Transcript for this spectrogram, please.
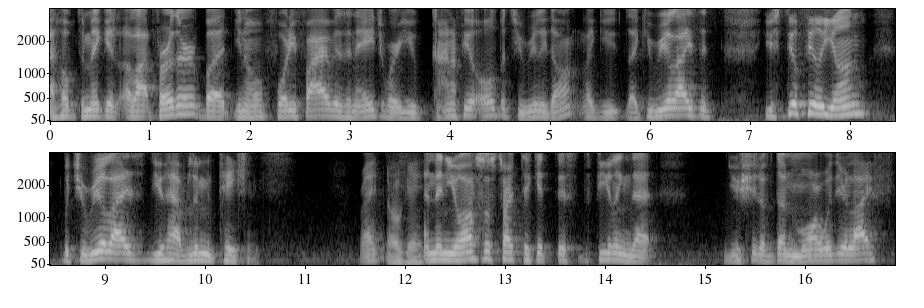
I hope to make it a lot further. But you know, 45 is an age where you kind of feel old, but you really don't. Like you, like you realize that you still feel young, but you realize you have limitations, right? Okay. And then you also start to get this feeling that you should have done more with your life.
